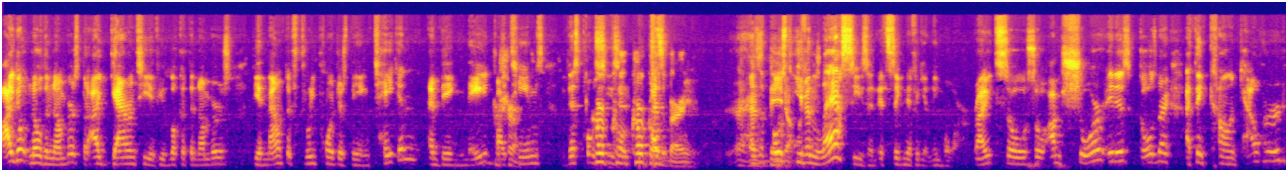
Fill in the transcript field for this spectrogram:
I don't know the numbers, but I guarantee if you look at the numbers, the amount of three pointers being taken and being made For by sure. teams this postseason Kirk has- Goldsberry as opposed to even last season, it's significantly more, right? So, so I'm sure it is Goldsberry. I think Colin Cowherd,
